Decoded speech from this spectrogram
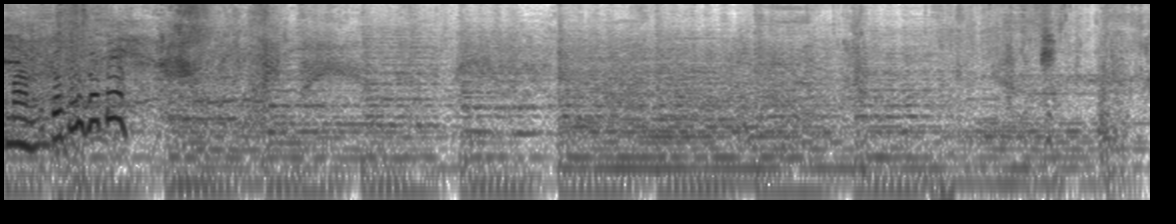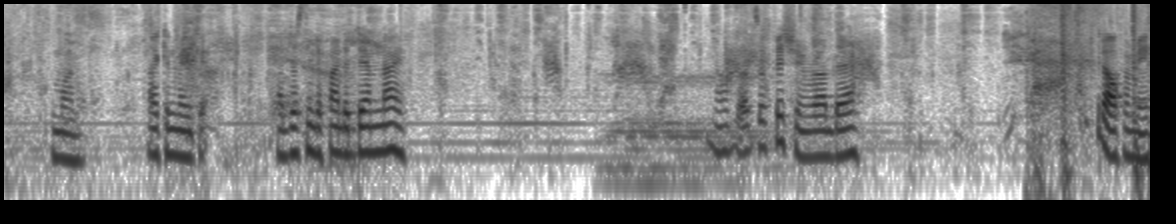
Come on, go through, go through. Come on. I can make it. I just need to find a damn knife. That's a fishing rod there. Get off of me.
